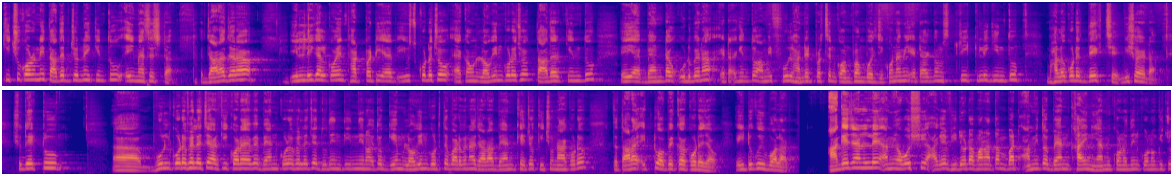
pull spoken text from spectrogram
কিছু করেনি তাদের জন্যই কিন্তু এই মেসেজটা যারা যারা illegal coin third party app use করেছ অ্যাকাউন্ট লগ ইন করেছ, তাদের কিন্তু এই ব্যানটা উঠবে না। এটা কিন্তু আমি ফুল হান্ড্রেড পার্সেন্ট কনফার্ম বলছি। কোনামি এটা একদম স্ট্রিক্টলি কিন্তু ভালো করে দেখছে বিষয়টা। শুধু একটু ভুল করে ফেলেছে আর কি করা যাবে? ব্যান করে ফেলেছে। দুদিন, তিন দিন হয়তো গেম লগ ইন করতে পারবে না। যারা ব্যান খেয়েছো, কিছু না করেও, তো তারা একটু অপেক্ষা করে যাও। এইটুকুই বলার। আগে জানলে আমি অবশ্যই আগে ভিডিওটা বানাতাম বাট আমি তো ব্যান খাইনি, আমি কোনো দিন কোনো কিছু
